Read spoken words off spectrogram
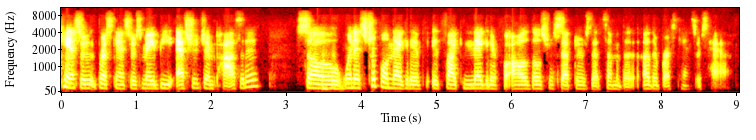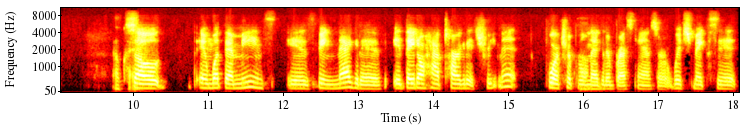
cancer, breast cancers may be estrogen positive. So mm-hmm. when it's triple negative, it's like negative for all of those receptors that some of the other breast cancers have. Okay. So, and what that means is being negative, it, they don't have targeted treatment for triple oh. negative breast cancer, which makes it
